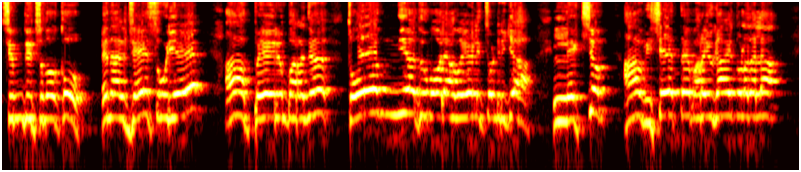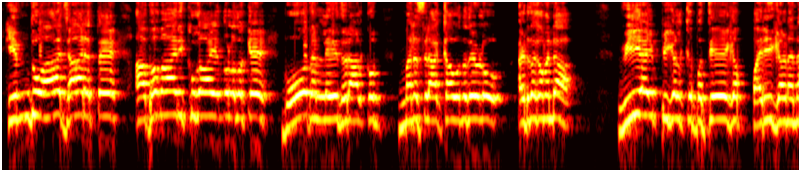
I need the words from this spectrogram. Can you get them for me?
ചിന്തിച്ചു നോക്കൂ. എന്നാൽ ജയസൂര്യയെ ആ പേരും പറഞ്ഞ് തോന്നിയതുപോലെ അവഹേളിച്ചുകൊണ്ടിരിക്കുക ലക്ഷ്യം ആ വിഷയത്തെ പറയുക എന്നുള്ളതല്ല ഹിന്ദു ആചാരത്തെ അപമാനിക്കുക എന്നുള്ളതൊക്കെ ബോധമുള്ള ഏതൊരാൾക്കും മനസ്സിലാക്കാവുന്നതേ ഉള്ളൂ. അടുത്ത കമന്റാ വി ഐ പികൾക്ക് പ്രത്യേക പരിഗണന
